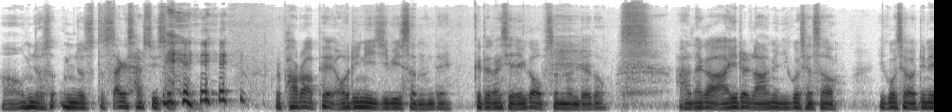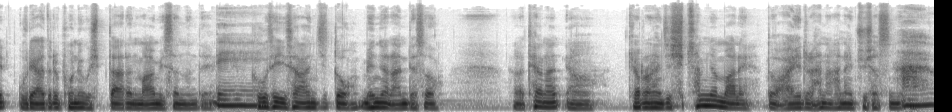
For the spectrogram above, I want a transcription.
어, 음료수 음료수도 싸게 살 수 있었고 그리고 바로 앞에 어린이집이 있었는데 그때 당시 애가 없었는데도 아 내가 아이를 낳으면 이곳에서 이곳에 어린이 우리 아들을 보내고 싶다는 마음이 있었는데 네. 그곳에 이사한 지 또 몇 년 안 돼서 어, 태어난 어, 결혼한 지 13년 만에 또 아이를 하나 하나 주셨습니다. 아유,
